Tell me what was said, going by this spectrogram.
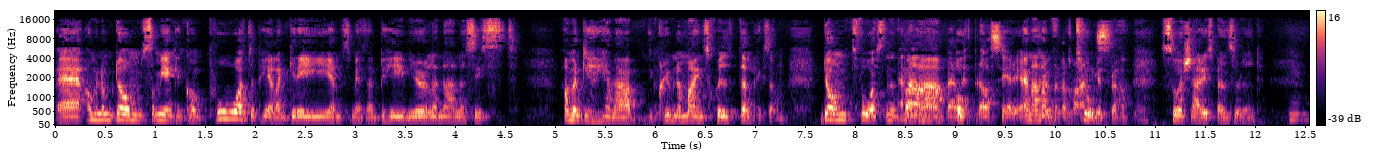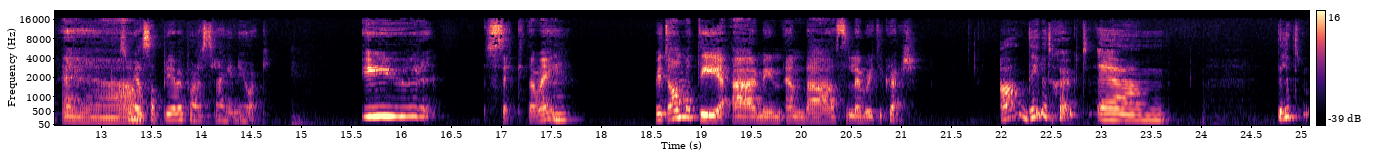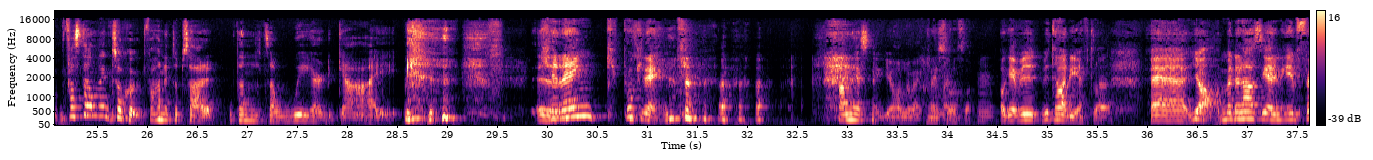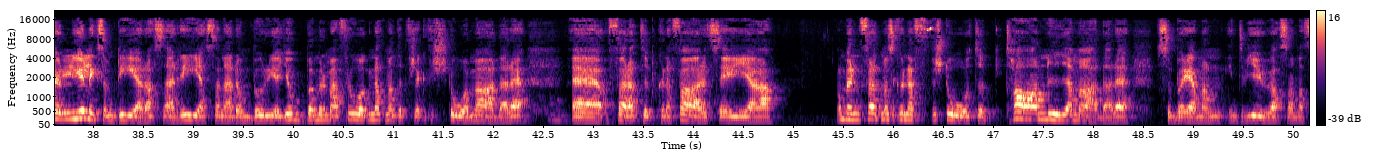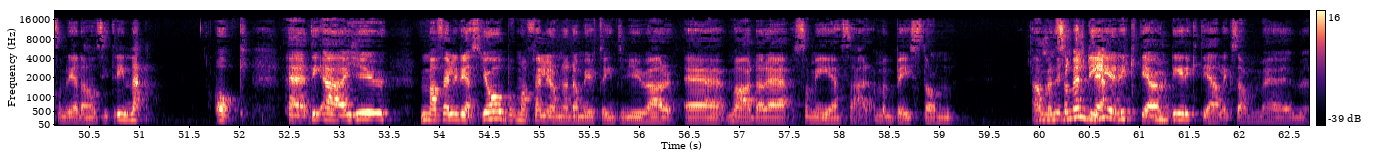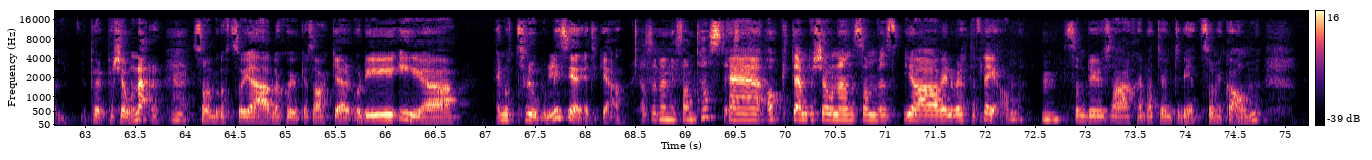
Eh, om de som egentligen kom på typ hela grejen som heter behavioral analysis. Ja men det jävla criminal minds skiten liksom. De två snubbarna. En annan väldigt och, bra serie. En annan otroligt minds. bra. Mm. Så kär i Spencer Reed. Mm. Eh, som jag satt bredvid på en restaurang i New York. Ursäkta mig. Mm. Vet du om att det är min enda celebrity crush? Ja, det är lite sjukt. Um, det är lite, fast det är inte så sjukt för han är typ så här, den lite så weird guy. Kränk på kränk. Han är snygg, jag håller verkligen med. Så, Mm. Okej, vi, vi tar det efteråt. Mm. Uh, ja, men den här serien följer liksom deras här resa när de börjar jobba med de här frågorna. Att man typ försöker förstå mördare. Mm. Uh, för att typ kunna förutsäga men för att man ska kunna förstå och typ ta nya mördare så börjar man intervjua sådana som redan sitter inne. Och eh, det är ju, man följer deras jobb och man följer dem när de är ute och intervjuar eh, mördare som är så här, men based on Ja Alltså, men det som en, det riktiga. är riktiga, det är riktiga liksom eh, per- personer som har begått så jävla sjuka saker och det är en otrolig serie tycker jag. Alltså den är fantastisk. Eh, och den personen som vi, jag vill berätta för dig om, som du sa själv att du inte vet så mycket om.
